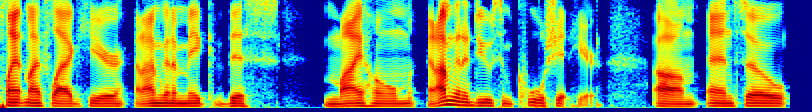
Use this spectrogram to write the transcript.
plant my flag here and I'm going to make this my home and I'm going to do some cool shit here. Um, and so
